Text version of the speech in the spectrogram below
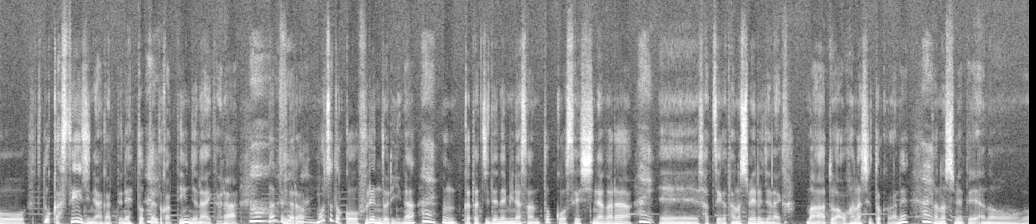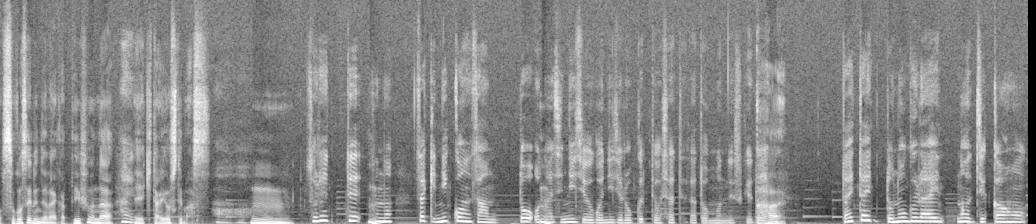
こうどっかステージに上がってね撮ったりとかっていうんじゃないから、あーなんて言うんだろそうもうちょっとこうフレンドリーな、はい。うん、形でね皆さんとこう接しながら、はい。えー撮影が楽しめるんじゃないか、まあ、あとはお話とかがね、はい。楽しめて、あの過ごせるんじゃないかっていうふうな、はい。えー期待をしてます。うん。それってうん。その、さっきニコンさんと同じ2526っておっしゃってたと思うんですけど、はい。大体どのぐらいの時間を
